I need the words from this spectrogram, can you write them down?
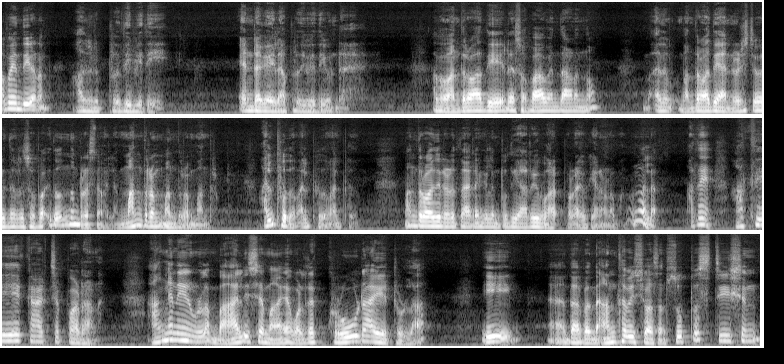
അപ്പോൾ എന്ത് ചെയ്യണം? അതൊരു പ്രതിവിധി. എന്റെ കയ്യിൽ ആ പ്രതിവിധിയുണ്ട്. അപ്പോൾ മന്ത്രവാദിയുടെ സ്വഭാവം എന്താണെന്നോ അത് മന്ത്രവാദിയെ അന്വേഷിച്ചു വരുന്നവരുടെ സ്വഭാവം ഇതൊന്നും പ്രശ്നമല്ല. മന്ത്രം മന്ത്രം മന്ത്രം. അത്ഭുതം അത്ഭുതം അത്ഭുതം. മന്ത്രവാദിയുടെ അടുത്ത് ആരെങ്കിലും പുതിയ അറിവ് പ്രയോഗിക്കാനാണോ? ഒന്നുമല്ല. അതേ അതേ കാഴ്ചപ്പാടാണ്. അങ്ങനെയുള്ള ബാലിശമായ വളരെ ക്രൂഡായിട്ടുള്ള ഈ എന്താ പറയുക അന്ധവിശ്വാസം സൂപ്പർസ്റ്റീഷൻ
